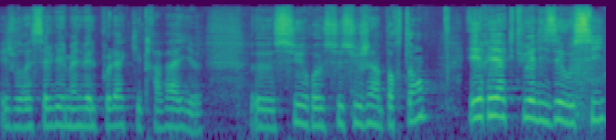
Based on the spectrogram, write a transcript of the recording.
Et je voudrais saluer Emmanuel Pollack qui travaille sur ce sujet important et réactualiser aussi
